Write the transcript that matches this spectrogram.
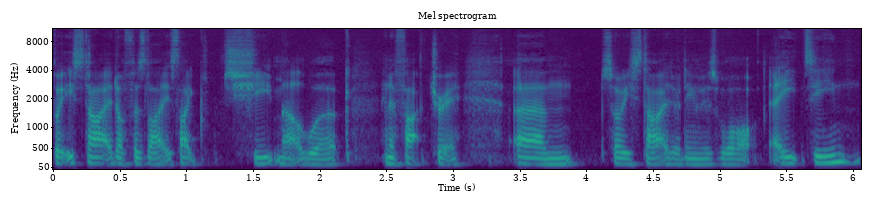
But he started off as like it's like sheet metal work in a factory. Um, so he started when he was what eighteen,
